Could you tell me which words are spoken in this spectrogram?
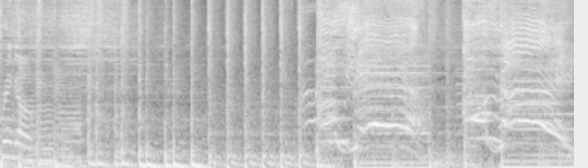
It, Ringo. Oh yeah! All right!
